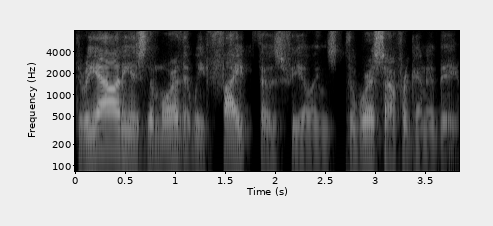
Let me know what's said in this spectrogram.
The reality is, the more that we fight those feelings, the worse off we're going to be.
